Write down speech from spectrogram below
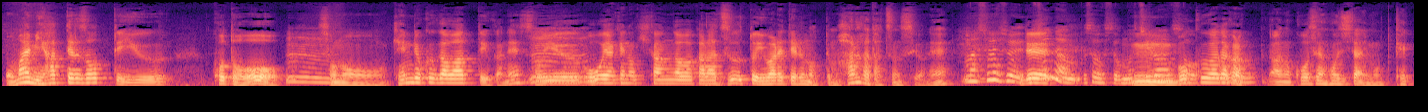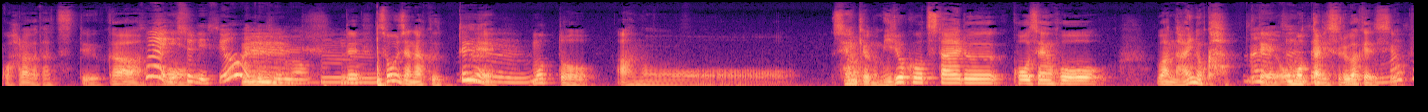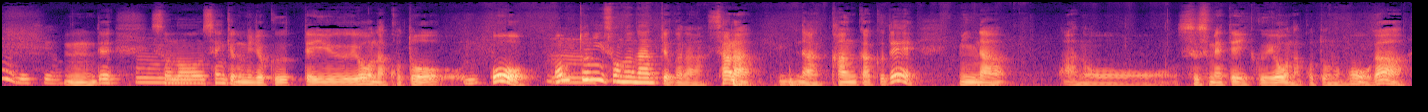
お前見張ってるぞっていうことを、うん。その権力側っていうかねそういう公の機関側からずっと言われてるのってもう腹が立つんですよね。まあそれはそれでそうそうもちろんそう、僕はだから、うん。あの公選法自体にも結構腹が立つっていうかそれは一緒もですよう。ん私も、でそうじゃなくって、うん。もっとあの選挙の魅力を伝える公選法はないのかって思ったりするわけですよ。うん、でうん。その選挙の魅力っていうようなことを本当にそのなんていうかなさらな感覚でみんなあの進めていくようなことの方が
